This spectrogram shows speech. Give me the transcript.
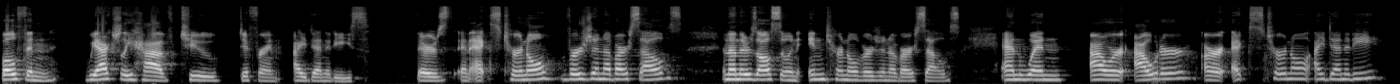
both in we actually have two different identities. There's an external version of ourselves and then there's also an internal version of ourselves. And when our outer, our external identity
